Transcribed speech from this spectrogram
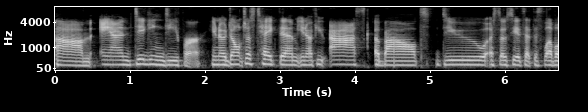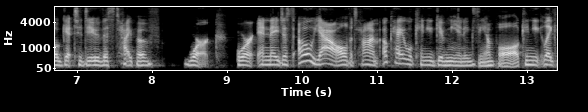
um, and digging deeper. You know, don't just take them. You know, if you ask about do associates at this level get to do this type of work, or and they just oh yeah all the time. Okay, well, can you give me an example? Can you like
